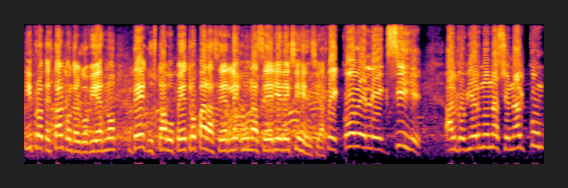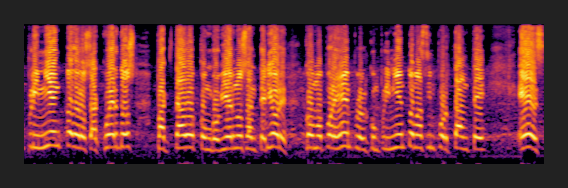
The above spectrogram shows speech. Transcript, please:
y protestar contra el gobierno de Gustavo Petro para hacerle una serie de exigencias. FECODE le exige al gobierno nacional cumplimiento de los acuerdos pactados con gobiernos anteriores, como por ejemplo el cumplimiento más importante es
